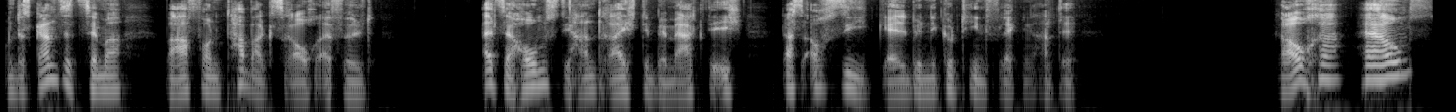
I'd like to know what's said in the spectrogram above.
und das ganze Zimmer war von Tabaksrauch erfüllt. Als er Holmes die Hand reichte, bemerkte ich, dass auch sie gelbe Nikotinflecken hatte. »Raucher, Herr Holmes?«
